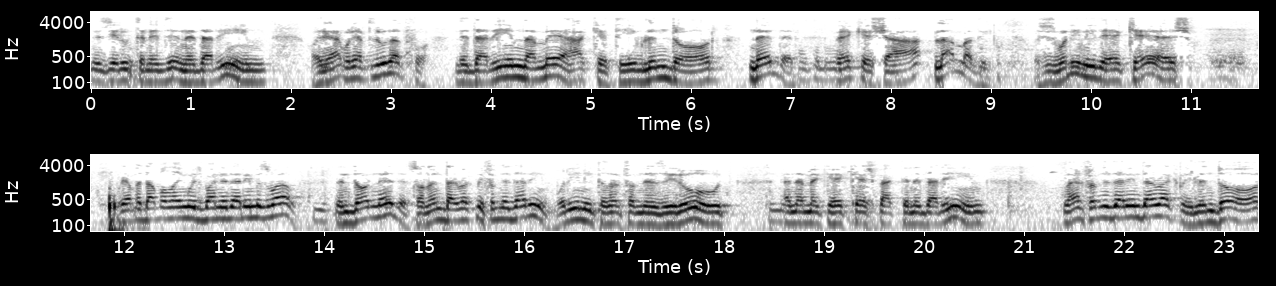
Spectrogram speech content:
nizirut and nedarim. What do, you have, what do you have to do that for? Nedarim nameh haketiv lindor neder. Vekesha lamadi. Which is, what do you need a hekesh? We have a double language by Nedarim as well. Hmm. Then don't neder. So learn directly from Nedarim. What do you need to learn from Nezirut hmm. and then make a cash back to Nedarim? Learn from Nedarim directly. Lindor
